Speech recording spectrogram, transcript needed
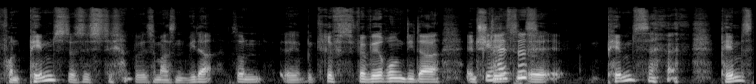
von PIMS, das ist gewissermaßen wieder so eine Begriffsverwirrung, die da entsteht. Wie heißt es? PIMS, PIMS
